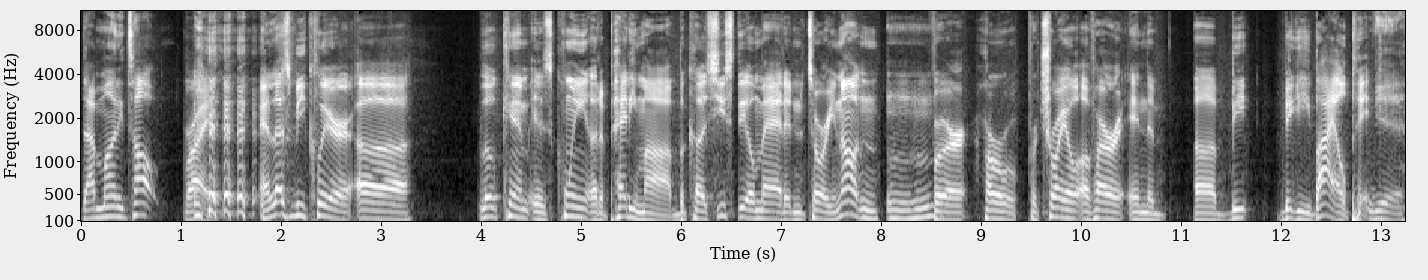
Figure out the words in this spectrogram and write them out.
That money talk. Right. and let's be clear, uh Lil Kim is queen of the petty mob because she's still mad at Naturi Naughton Mm-hmm. for her portrayal of her in the uh B- Biggie biopic. Yeah,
